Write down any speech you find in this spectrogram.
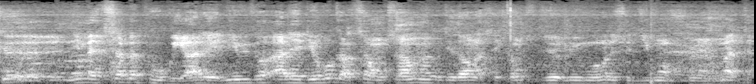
que ni mettre ça va pourrir. Allez, allez, dire ça ensemble dans la séquence de l'humour de ce dimanche matin.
